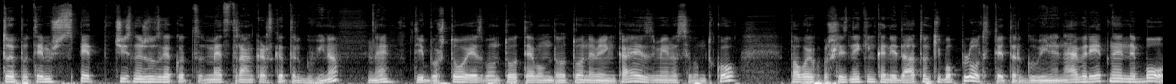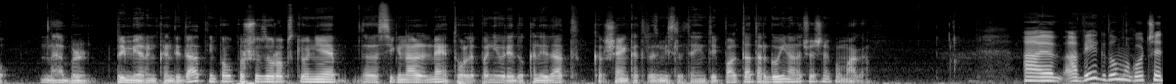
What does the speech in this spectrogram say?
To je potem spet čisto žuzga kot medstrankarska trgovina. Ne? Ti boš to, jaz bom to, te bom dal to, ne vem kaj, zmenil se bom tako. Pa bojo pa prišli z nekim kandidatom, ki bo plot te trgovine. Najverjetneje ne bo najbolj primeren kandidat, in pa bo prišel iz Evropske unije eh, signal, ne, tole pa ni v redu, kandidat, kar še enkrat razmislite. In ti pa ta trgovina nič več ne pomaga. A, a ve kdo mogoče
